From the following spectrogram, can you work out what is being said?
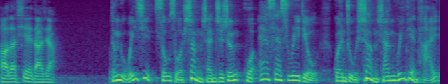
好的，谢谢大家。登录微信搜索“上山之声”或 “SS Radio”，关注“上山微电台”，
